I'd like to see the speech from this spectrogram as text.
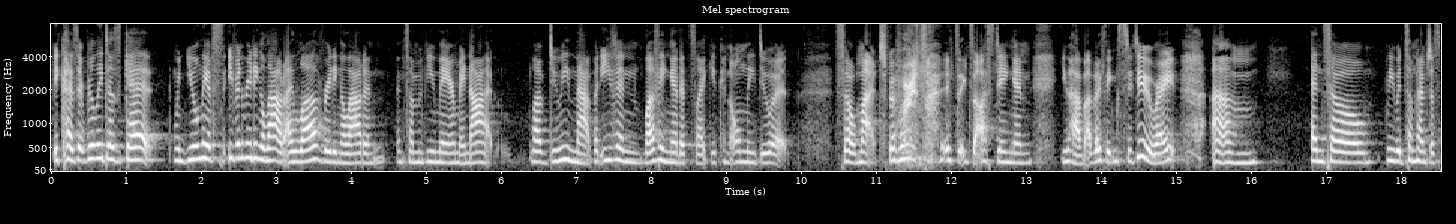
because it really does get when you only have even reading aloud. I love reading aloud, and, and some of you may or may not love doing that, but even loving it, it's like you can only do it so much before it's, it's exhausting and you have other things to do, right? Um, and so we would sometimes just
